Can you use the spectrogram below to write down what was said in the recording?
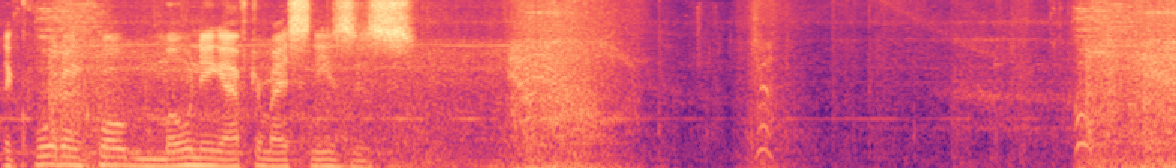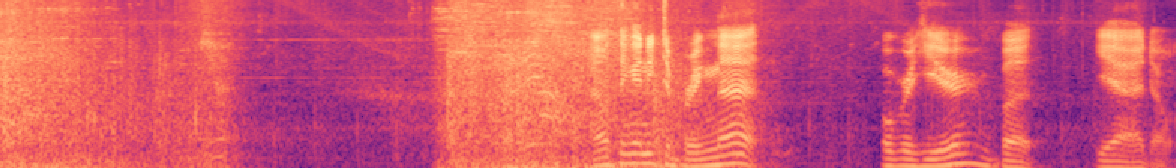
The quote-unquote moaning after my sneezes. I don't think I need to bring that over here, but yeah, I don't.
